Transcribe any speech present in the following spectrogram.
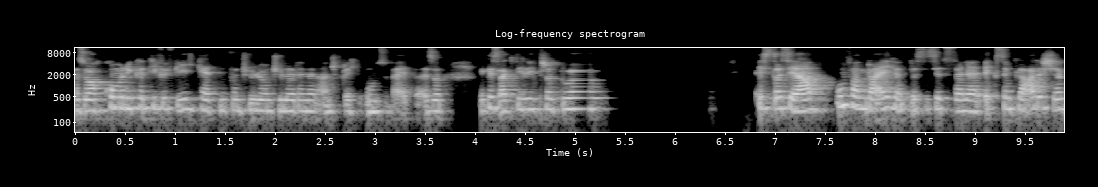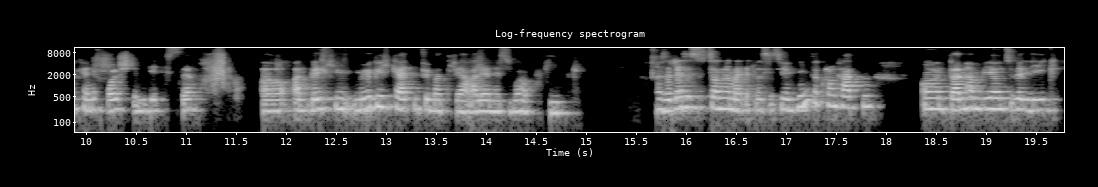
also auch kommunikative Fähigkeiten von Schüler und Schülerinnen ansprechen und so weiter. Also wie gesagt, die Literatur ist da sehr umfangreich und das ist jetzt eine exemplarische, keine vollständige Liste, äh, an welchen Möglichkeiten für Materialien es überhaupt gibt. Also das ist sozusagen einmal etwas, was wir im Hintergrund hatten und dann haben wir uns überlegt,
